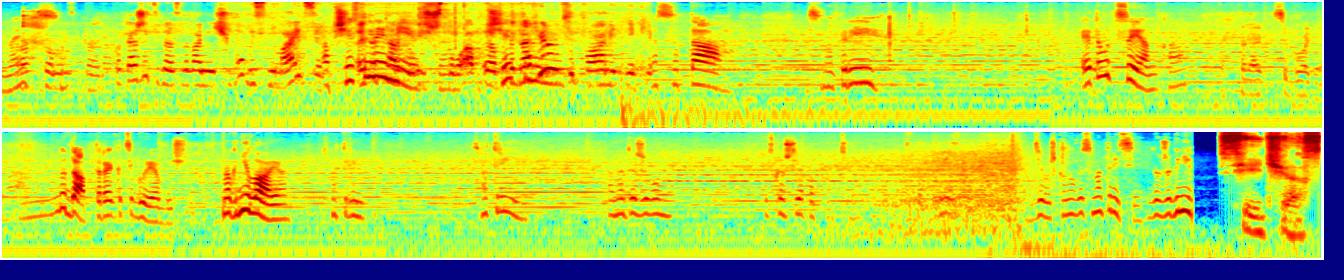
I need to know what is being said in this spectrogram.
Понимаете? Покажите на основании чего вы снимаете. Общественное это так, и место. Что? А, э, Общественное Фотографируйте памятники. Красота. Смотри. Это уценка. Вторая категория. Ну да, вторая категория обычно. Она гнилая. Смотри. Смотри. Она даже вон... Ты скажешь, я попутила. Девушка, ну вы смотрите, это уже гниль. Сейчас.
